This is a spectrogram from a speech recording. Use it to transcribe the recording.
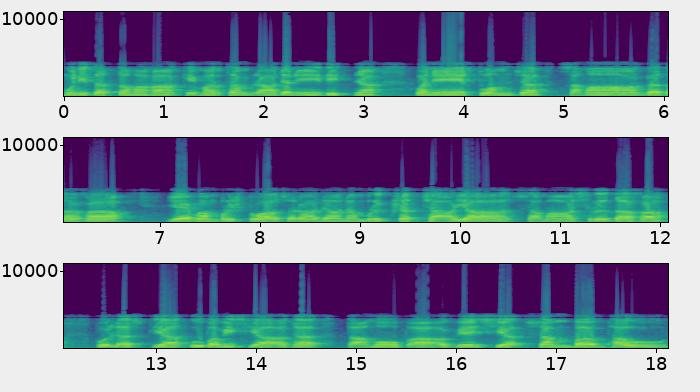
मुनिसत्तमः किमर्थं राजनीतिज्ञ वने त्वं च समागतः? एवं पृष्ट्वा स राजानं वृक्षच्छाया समाश्रितः पुलस्त्य उपविश्याध तमोपावेश्य सम्बभौ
